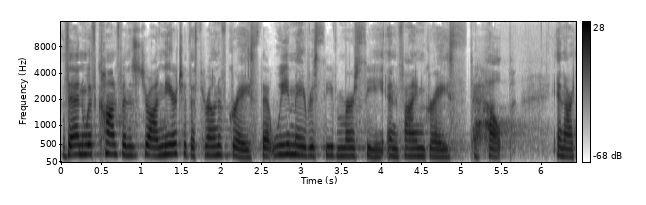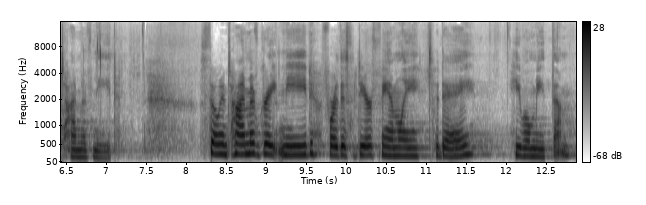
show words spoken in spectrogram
then with confidence draw near to the throne of grace that we may receive mercy and find grace to help in our time of need. So, in time of great need for this dear family today, He will meet them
